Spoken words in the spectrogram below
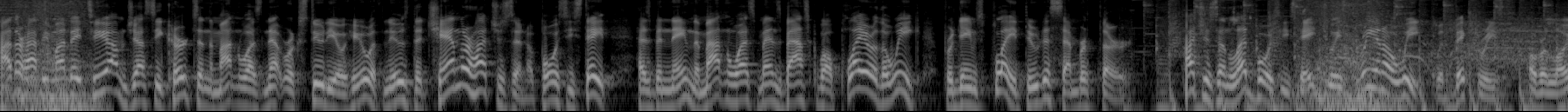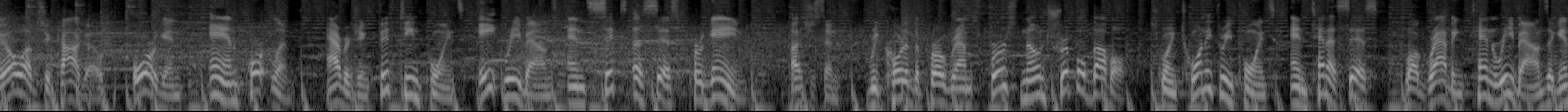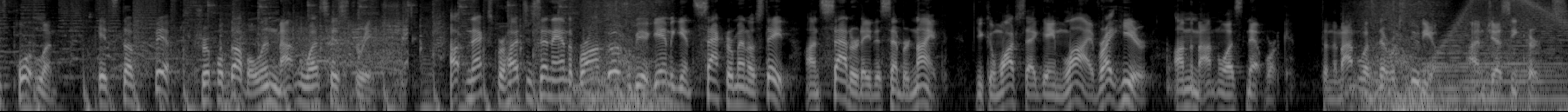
Hi there, happy Monday to you. I'm Jesse Kurtz in the Mountain West Network studio here with news that Chandler Hutchison of Boise State has been named the Mountain West Men's Basketball Player of the Week for games played through December 3rd. Hutchison led Boise State to a 3-0 week with victories over Loyola of Chicago, Oregon, and Portland, averaging 15 points, 8 rebounds, and 6 assists per game. Hutchison recorded the program's first known triple-double scoring 23 points and 10 assists while grabbing 10 rebounds against Portland. It's the fifth triple-double in Mountain West history. Up next for Hutchison and the Broncos will be a game against Sacramento State on Saturday, December 9th. You can watch that game live right here on the Mountain West Network. From the Mountain West Network studio, I'm Jesse Kurtz.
